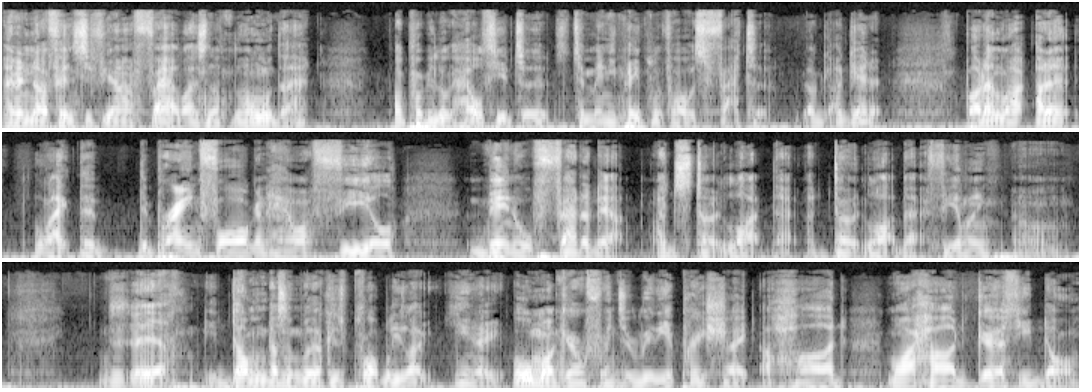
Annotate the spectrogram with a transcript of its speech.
I mean, no offense if you are fat, like, there's nothing wrong with that. I'd probably look healthier to, to many people if I was fatter. I, I, get it, but I don't like I don't like the the brain fog and how I feel being all fatted out. I just don't like that. I don't like that feeling. Um, yeah, your dong doesn't work as properly. Like you know, all my girlfriends really appreciate a hard, my hard girthy dong.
